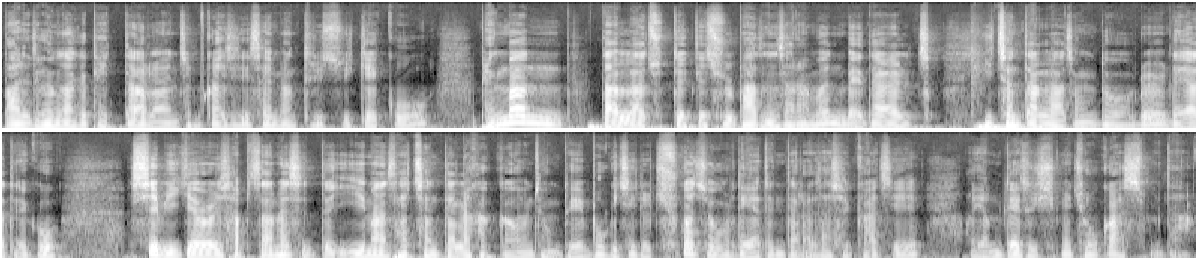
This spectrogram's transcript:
많이 늘어나게 됐다라는 점까지 설명드릴 수 있겠고 100만 달러 주택 대출 받은 사람은 매달 2,000달러 정도를 내야 되고 12개월 합산했을 때 2만 4천 달러 가까운 정도의 모기지를 추가적으로 내야 된다는 사실까지 염두에 두시면 좋을 것 같습니다.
